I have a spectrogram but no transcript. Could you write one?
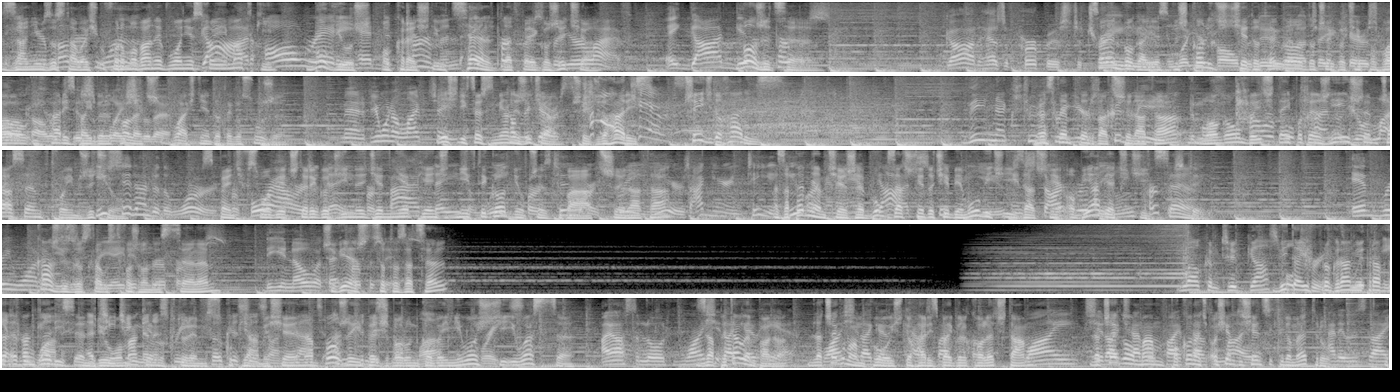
Zanim zostałeś uformowany w łonie swojej matki, Bóg już określił cel dla Twojego życia. Boży cel. Celem Boga jest wyszkolić Cię do tego, do czego Cię powołał i Harris Bible College właśnie do tego służy. Jeśli chcesz zmiany życia, przyjdź do Harris. Przyjdź do Harris. Następne 2-3 lata mogą być najpotężniejszym czasem w Twoim życiu. Spędź w Słowie 4 godziny dziennie, 5 dni w tygodniu przez 2-3 lata, a zapewniam Cię, że Bóg zacznie do Ciebie mówić i zacznie objawiać Ci cel. Każdy został stworzony z celem. Czy wiesz, co to za cel? Witaj w programie Prawda Ewangelii z Andrew Łomakiem, w którym skupiamy się na Bożej bezwarunkowej miłości i łasce. Zapytałem Pana, dlaczego mam pójść do Harris Bible College tam? Dlaczego mam pokonać 8000 kilometrów?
